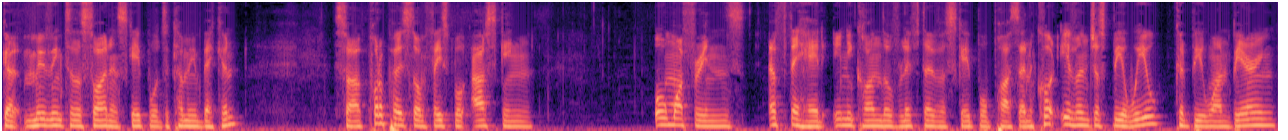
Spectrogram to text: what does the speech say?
go, moving to the side and skateboards are coming back in. So I put a post on Facebook asking all my friends if they had any kind of leftover skateboard parts, and it could even just be a wheel, could be one bearing,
